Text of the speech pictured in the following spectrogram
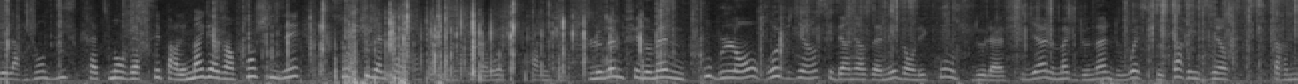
de l'argent discrètement versé par les magasins franchisés. Sophie parisien. Le même phénomène troublant revient ces dernières années dans les comptes de la filiale McDonald's Ouest parisien. Parmi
